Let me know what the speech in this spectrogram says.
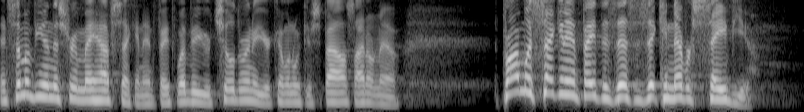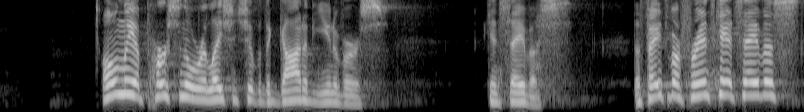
and some of you in this room may have secondhand faith, whether you're children or you're coming with your spouse, I don't know. The problem with secondhand faith is this, is it can never save you. Only a personal relationship with the God of the universe can save us. The faith of our friends can't save us.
